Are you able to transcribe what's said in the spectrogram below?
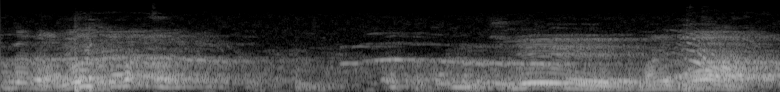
기다려, 여기 좀 그렇지, 많이. 좋아!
